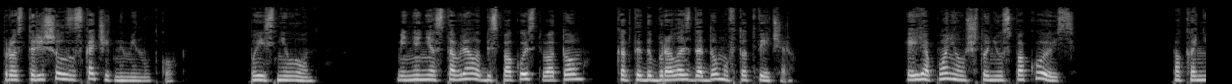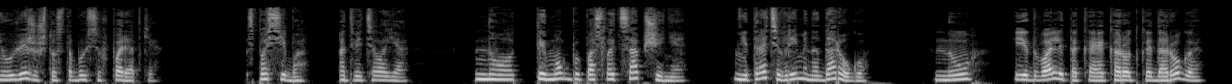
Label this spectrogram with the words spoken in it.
Просто решил заскочить на минутку», — пояснил он. Меня не оставляло беспокойство о том, как ты добралась до дома в тот вечер. И я понял, что не успокоюсь, пока не увижу, что с тобой все в порядке. — Спасибо, — ответила я. — Но ты мог бы послать сообщение, не тратя время на дорогу. — Ну, едва ли такая короткая дорога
